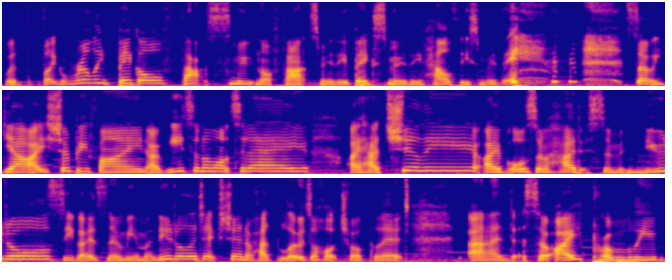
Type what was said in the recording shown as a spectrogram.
with like really big old fat smooth, not fat smoothie, big smoothie, healthy smoothie. so yeah, I should be fine. I've eaten a lot today. I had chili. I've also had some noodles. You guys know me and my noodle addiction. I've had loads of hot chocolate. And so I probably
